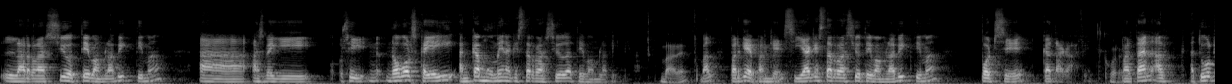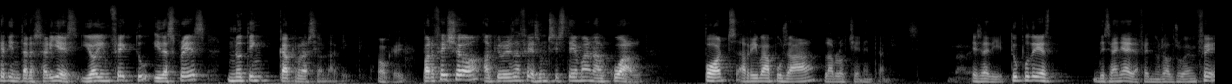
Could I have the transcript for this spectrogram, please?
la relació teva amb la víctima eh, es vegi... O sigui, no, no vols que hi hagi en cap moment aquesta relació de teva amb la víctima. Vale. Val? Per què? Perquè si hi ha aquesta relació teva amb la víctima, pot ser que t'agafin. Per tant, el, a tu el que t'interessaria és jo infecto i després no tinc cap relació amb la víctima. Ok. Per fer això, el que hauries de fer és un sistema en el qual pots arribar a posar la blockchain entremig. Vale. És a dir, tu podries dissenyar, i de fet nosaltres ho vam fer,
